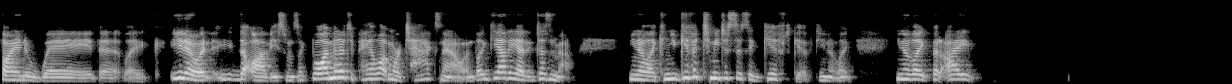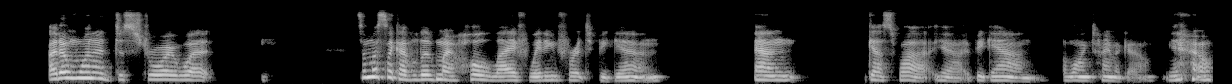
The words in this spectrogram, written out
find a way that like you know, and the obvious one's like, well, I'm gonna have to pay a lot more tax now, and like yada yada. It doesn't matter. You know, like, can you give it to me just as a gift? Gift. You know, like, you know, like, but I I don't want to destroy what it's almost like I've lived my whole life waiting for it to begin. And guess what? Yeah, it began a long time ago. You know,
